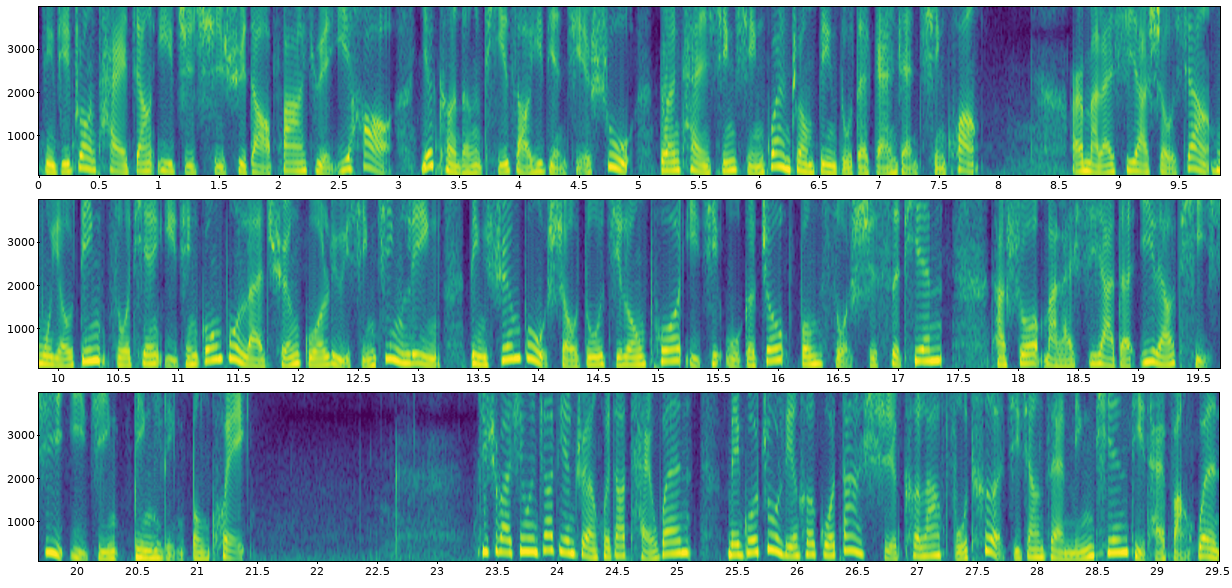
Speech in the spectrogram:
紧急状态将一直持续到八月一号，也可能提早一点结束，端看新型冠状病毒的感染情况。而马来西亚首相慕尤丁昨天已经公布了全国旅行禁令，并宣布首都吉隆坡以及五个州封锁十四天。他说，马来西亚的医疗体系已经濒临崩溃。继续把新闻焦点转回到台湾，美国驻联合国大使克拉福特即将在明天抵台访问。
